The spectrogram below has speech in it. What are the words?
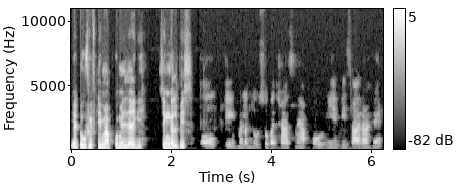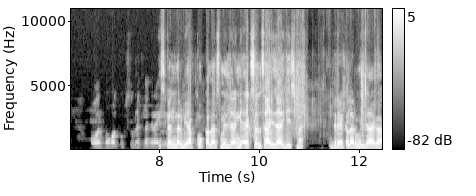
ये 250 में आपको मिल जाएगी सिंगल पीस ओके मतलब 250 में आपको ये पीस आ रहा है और बहुत खूबसूरत लग रहा है। इसके अंदर भी आपको कलर्स मिल जाएँगे। एक्सेल साइज़ आएगी इसमें। ग्रे कलर मिल जाएगा।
